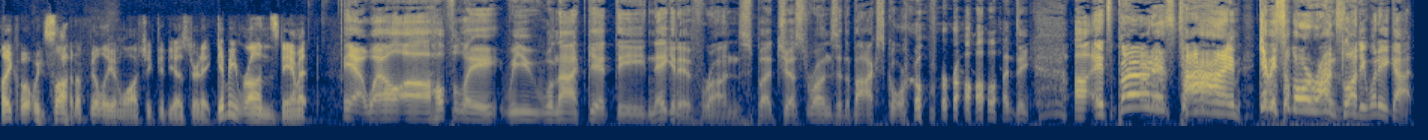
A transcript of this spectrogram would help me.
like what we saw at a Philly and Washington yesterday. Give me runs, damn it. Yeah, well, uh, hopefully we will not get the negative runs, but just runs in the box score overall, Lundy. Uh, it's bonus time! Give me some more runs, Lundy. What do you got?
